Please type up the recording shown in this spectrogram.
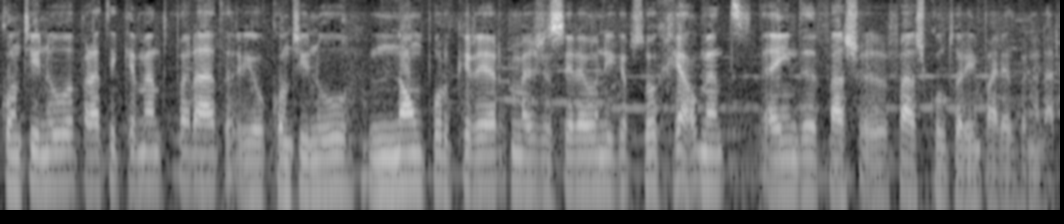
continua praticamente parada. Eu continuo, não por querer, mas a ser a única pessoa que realmente ainda faz, faz escultura em palha de bananeira.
